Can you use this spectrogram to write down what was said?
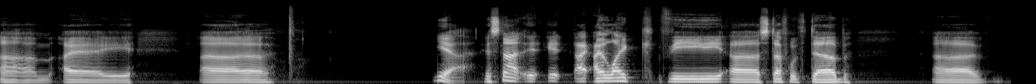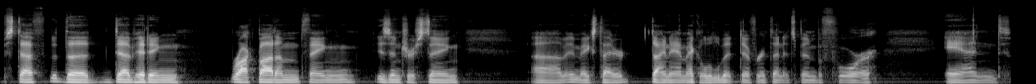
Um, I, uh, yeah, it's not. It. it I, I like the uh, stuff with Deb, uh, stuff. The Deb hitting rock bottom thing is interesting. Um, it makes their dynamic a little bit different than it's been before, and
